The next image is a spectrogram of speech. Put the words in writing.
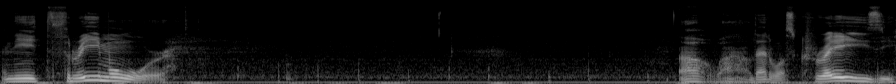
I need three more. Oh wow, that was crazy.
